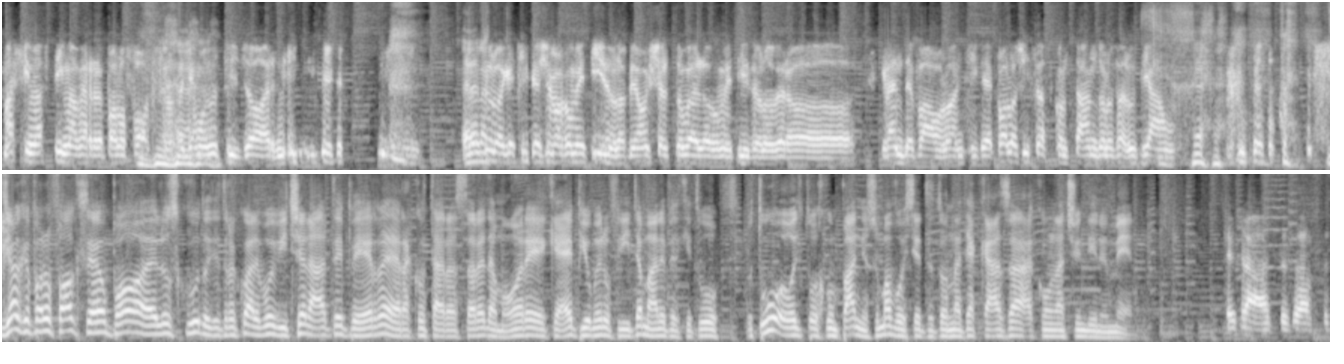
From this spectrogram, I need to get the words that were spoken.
massima stima per Paolo Fox, lo vediamo tutti i giorni. Era una... solo che ci piaceva come titolo, abbiamo scelto quello come titolo, però grande Paolo, anzi che Paolo ci sta ascoltando, lo salutiamo. diciamo che Paolo Fox è un po' lo scudo dietro il quale voi vi celate per raccontare la storia d'amore che è più o meno finita male perché tu, tu o il tuo compagno, insomma voi siete tornati a casa con un accendino in meno. Esatto, esatto.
